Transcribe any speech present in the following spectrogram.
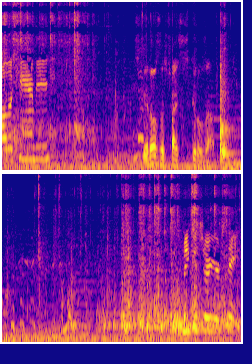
All the candy. Skittles? Let's try Skittles out. Making sure you're safe.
